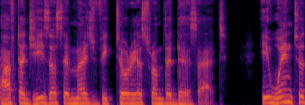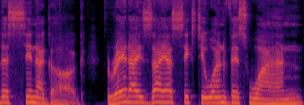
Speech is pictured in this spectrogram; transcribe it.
After Jesus emerged victorious from the desert, he went to the synagogue, read Isaiah 61 verse 1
